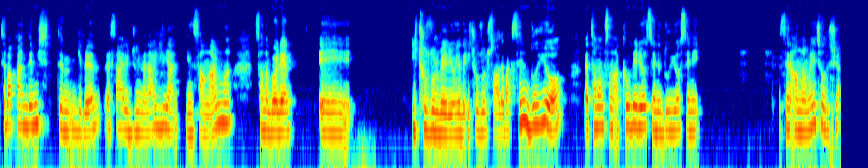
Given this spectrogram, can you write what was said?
İşte bak ben demiştim gibi vesaire cümleler diyen insanlar mı sana böyle e, iç huzur veriyor ya da iç huzur sağlıyor. Bak seni duyuyor. Ya tamam sana akıl veriyor, seni duyuyor, seni seni anlamaya çalışıyor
